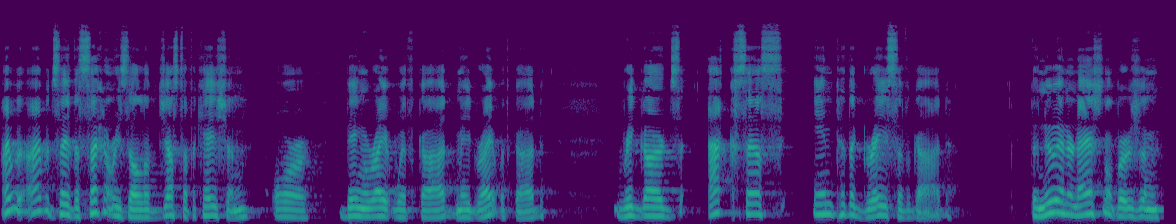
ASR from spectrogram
I, w- I would say the second result of justification or being right with God, made right with God, regards access into the grace of God. The New International Version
